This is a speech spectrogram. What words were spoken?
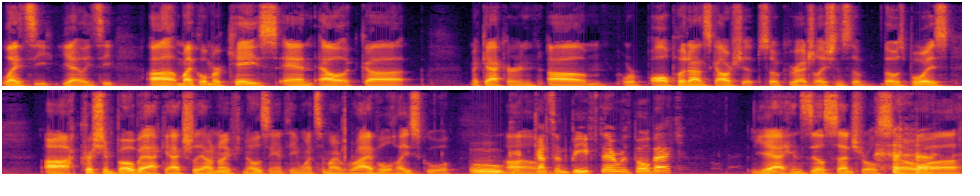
Lightsy, yeah, Leetsy. Uh, Michael Marchese and Alec uh, McAckern um, were all put on scholarship. So congratulations to those boys. Uh, Christian Boback, actually, I don't know if you know this, Anthony, went to my rival high school. Ooh, um, got some beef there with Boback? Yeah, Hinsdale Central. So uh,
